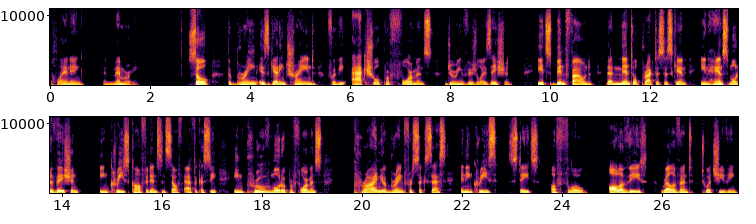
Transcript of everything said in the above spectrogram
planning, and memory. So, the brain is getting trained for the actual performance during visualization. It's been found that mental practices can enhance motivation, increase confidence and self efficacy, improve motor performance, prime your brain for success, and increase states of flow. All of these relevant to achieving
